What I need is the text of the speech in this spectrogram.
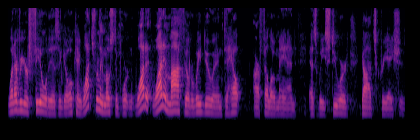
whatever your field is and go, okay, what's really most important? What, what in my field are we doing to help our fellow man as we steward God's creation?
